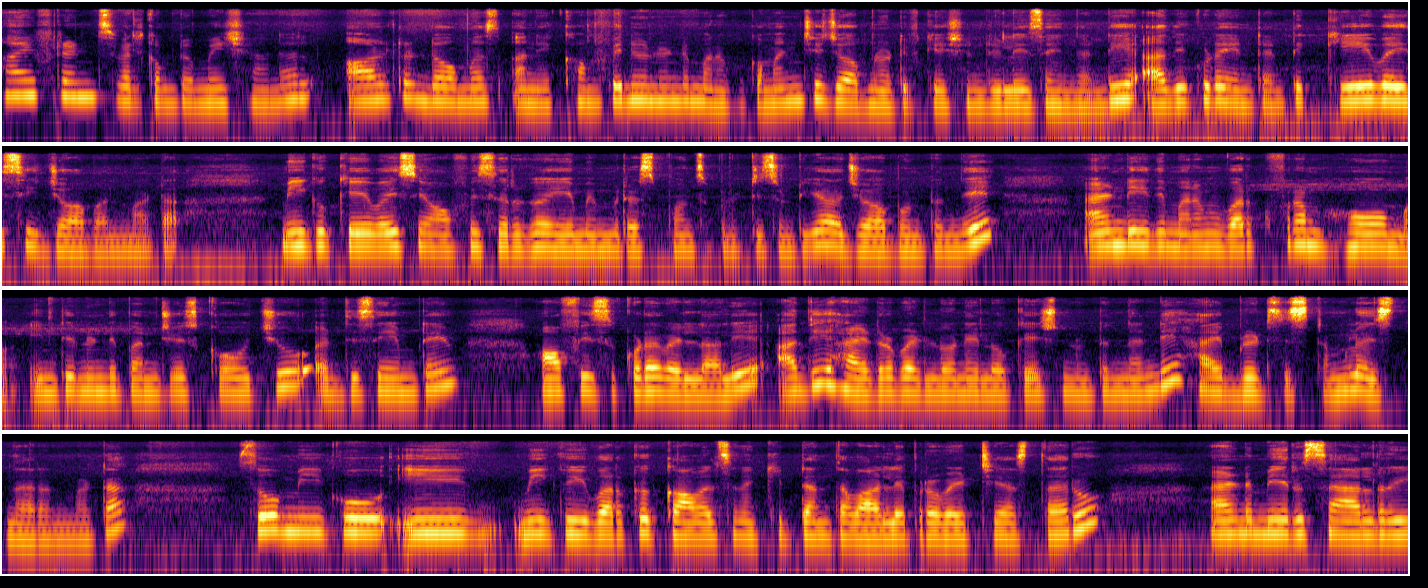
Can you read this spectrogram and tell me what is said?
హాయ్ ఫ్రెండ్స్ వెల్కమ్ టు మీ ఛానల్ ఆల్టర్ డోమస్ అనే కంపెనీ నుండి మనకు ఒక మంచి జాబ్ నోటిఫికేషన్ రిలీజ్ అయిందండి. అది కూడా ఏంటంటే కేవైసీ జాబ్ అనమాట మీకు కేవైసీ ఆఫీసర్గా ఏమేమి రెస్పాన్సిబిలిటీస్ ఉంటాయో ఆ జాబ్ ఉంటుంది. అండ్ ఇది మనం వర్క్ ఫ్రమ్ హోమ్ ఇంటి నుండి పని చేసుకోవచ్చు. At the same time office కూడా వెళ్ళాలి. అది హైదరాబాద్లోనే లొకేషన్ ఉంటుందండి. హైబ్రిడ్ సిస్టంలో ఇస్తున్నారనమాట సో మీకు ఈ మీకు ఈ వర్క్ కావాల్సిన కిట్ అంతా వాళ్ళే ప్రొవైడ్ చేస్తారు. అండ్ మీరు salary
